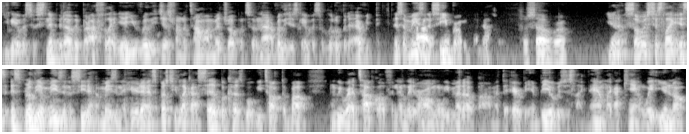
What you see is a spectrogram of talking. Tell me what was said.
you gave us a snippet of it, but I feel like yeah, you really just from the time I met you up until now, really just gave us a little bit of everything. It's amazing to see, bro. For sure, bro. Yeah, so it's just like it's it's really amazing to see that, amazing to hear that, especially like I said, because what we talked about when we were at Top Golf, and then later on when we met up um, at the Airbnb, it was just like, damn, like I can't wait, you know,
